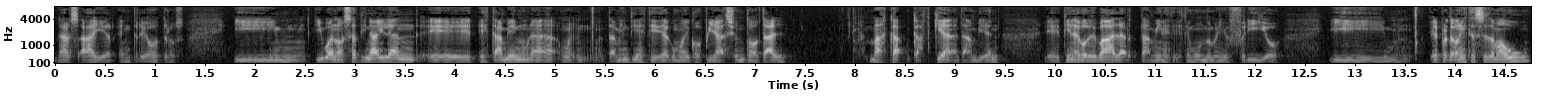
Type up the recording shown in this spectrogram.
Lars Ayer, entre otros. Y, y, bueno, Satin Island es también una, también tiene esta idea como de conspiración total, más ka kafkiana también. Eh, tiene algo de Ballard, también este mundo medio frío. Y el protagonista se llama U,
